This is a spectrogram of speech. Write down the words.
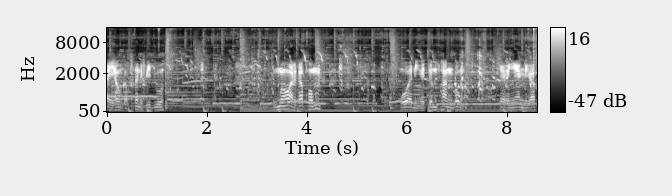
ไฟห้ากับท่านเดวิดอยู่ถึงมาฮอดครับผมโอ้อันนี้ก็จนพังลงแค่กันแย่งนี่ครับ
